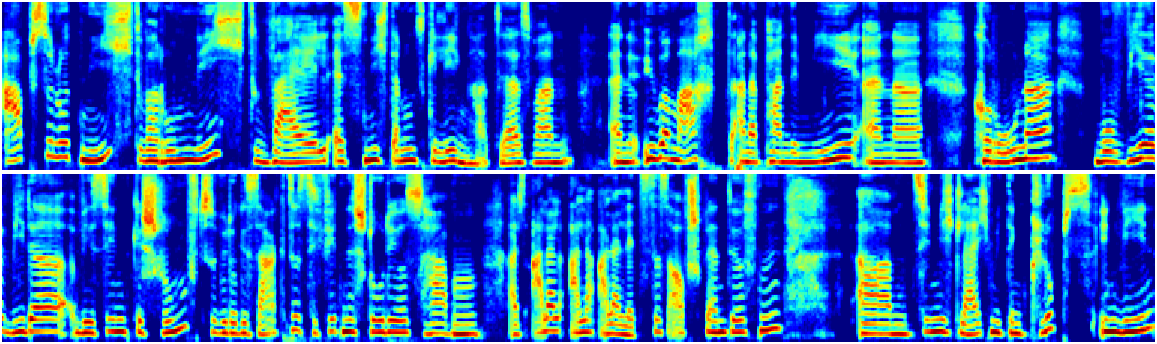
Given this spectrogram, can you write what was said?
Absolut nicht. Warum nicht? Weil es nicht an uns gelegen hat. Ja, es war eine Übermacht einer Pandemie, einer Corona, wo wir wieder, wir sind geschrumpft, so wie du gesagt hast. Die Fitnessstudios haben als aller, aller, allerletztes aufsperren dürfen ähm, ziemlich gleich mit den Clubs in Wien.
